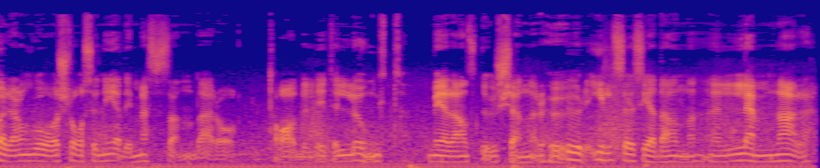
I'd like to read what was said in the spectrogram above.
börjar de gå och slå sig ned i mässen där och ta det lite lugnt medan du känner hur, hur Ilse sedan eh, lämnar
